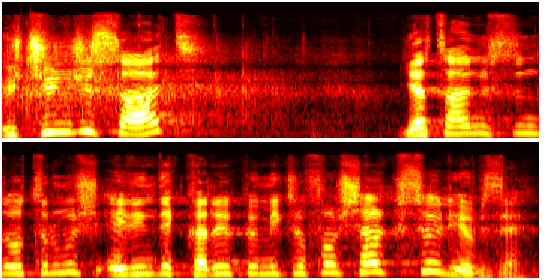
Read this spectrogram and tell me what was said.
Üçüncü saat yatağın üstünde oturmuş elinde karaoke mikrofon şarkı söylüyor bize.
